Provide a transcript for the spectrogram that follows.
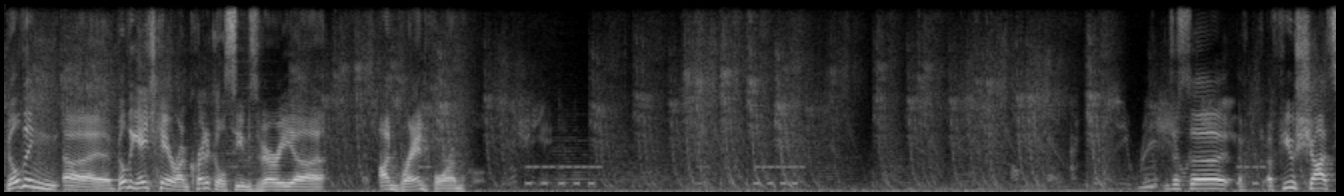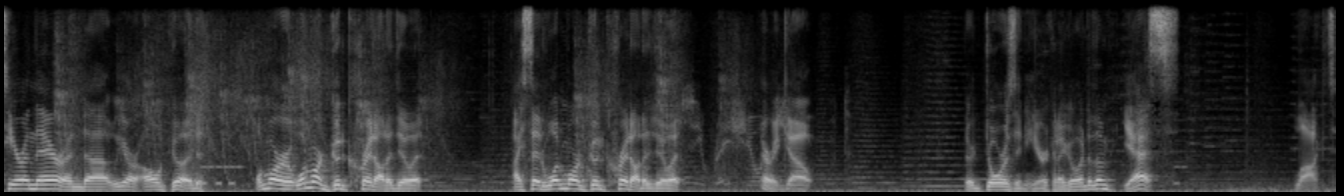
building uh, building HK around critical seems very uh, on brand for him. Just uh, a, few shots here and there, and uh, we are all good. One more, one more good crit ought to do it. I said one more good crit ought to do it. There we go. There are doors in here. Can I go into them? Yes. Locked.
